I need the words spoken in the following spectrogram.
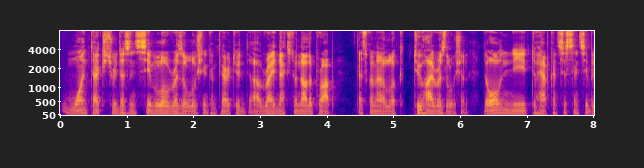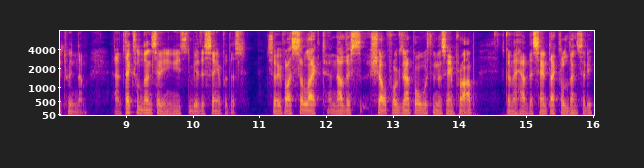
one texture doesn't seem low resolution compared to uh, right next to another prop that's going to look too high resolution. They all need to have consistency between them. And texel density needs to be the same for this. So if I select another shell, for example, within the same prop, it's going to have the same texel density.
